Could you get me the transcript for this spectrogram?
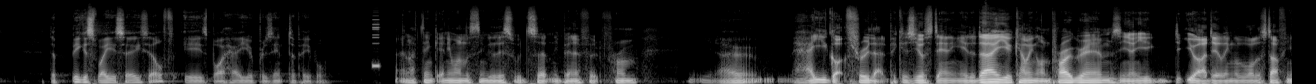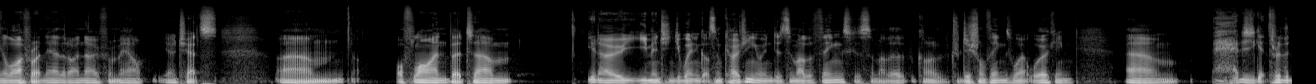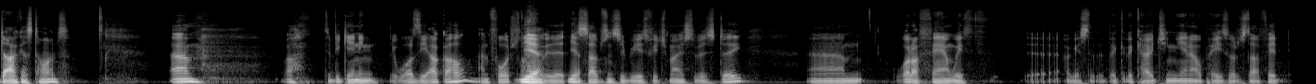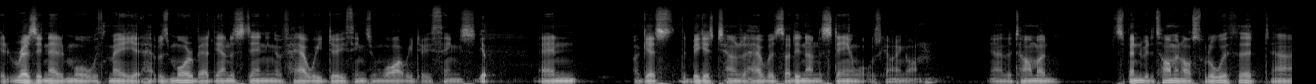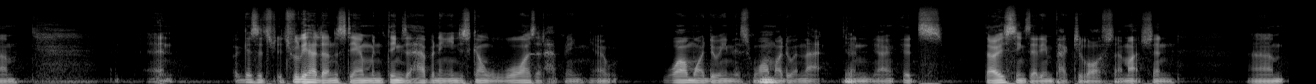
the biggest way you sell yourself is by how you present to people. And I think anyone listening to this would certainly benefit from, you know, how you got through that because you're standing here today, you're coming on programs, you know, you you are dealing with a lot of stuff in your life right now that I know from our you know chats um, offline. But um, you know, you mentioned you went and got some coaching, you went and did some other things because some other kind of traditional things weren't working. Um, how did you get through the darkest times? Um, well, the beginning, it was the alcohol, unfortunately, Yeah, with the, yeah. the substance abuse, which most of us do. Um, what I found with, uh, I guess, the, the, the coaching, the NLP sort of stuff, it, it resonated more with me. It, was more about the understanding of how we do things and why we do things. Yep. And I guess the biggest challenge I had was I didn't understand what was going on. You know, the time I'd spend a bit of time in hospital with it, um, and I guess it's it's really hard to understand when things are happening and just going, well, why is that happening? You know, why am I doing this? Why am I doing that? Yeah. And you know, it's those things that impact your life so much. And um,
